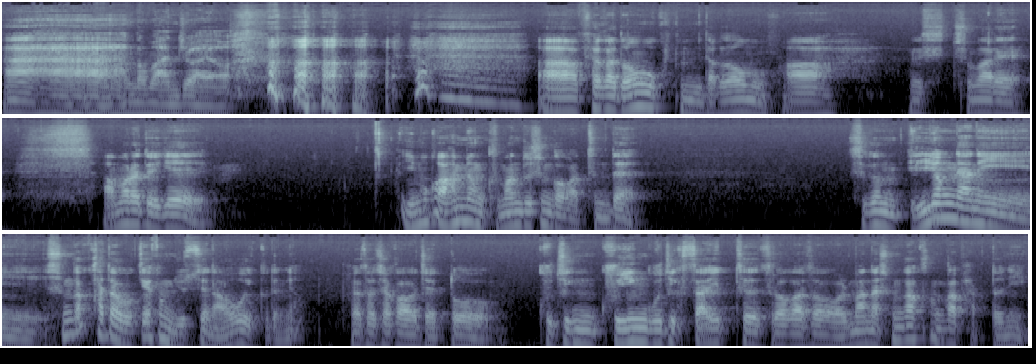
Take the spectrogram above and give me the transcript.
아 너무 안 좋아요. 아 배가 너무 고픕니다. 너무 아 주말에 아무래도 이게 이모가 한 명 그만두신 것 같은데 지금 인력난이 심각하다고 계속 뉴스에 나오고 있거든요. 그래서 제가 어제 또 구직 구인구직 사이트 들어가서 얼마나 심각한가 봤더니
